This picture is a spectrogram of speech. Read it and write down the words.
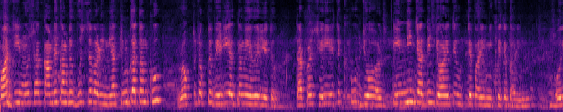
মাছি মশা কামড়ে কামড়ে বুঝতে পারিনি আর চুলকাতাম খুব রক্ত টক্ত বেরিয়ে একদম এ হয়ে যেত। তারপর সেই এতে খুব জ্বর তিন দিন চার দিন জ্বরেতে উঠতে পারিনি খেতে পারিনি। ওই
